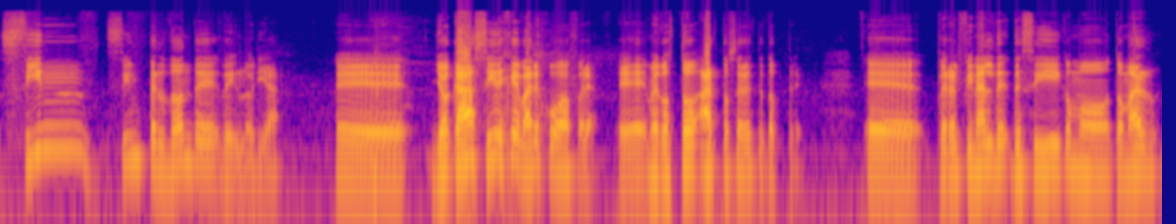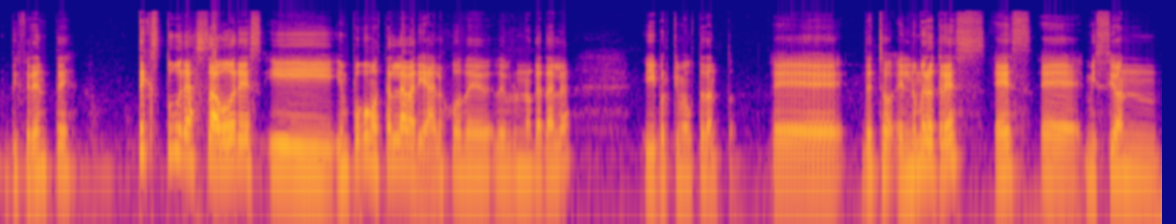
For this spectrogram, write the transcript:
Sin, sin perdón de, de Gloria. Eh, yo acá sí dejé varios juegos afuera. Eh, me costó harto hacer este top 3. Eh, pero al final de- decidí como tomar diferentes texturas, sabores y, y un poco mostrar la variedad de los juegos de, de Bruno Catala y por qué me gusta tanto. Eh, de hecho, el número 3 es eh, Misión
